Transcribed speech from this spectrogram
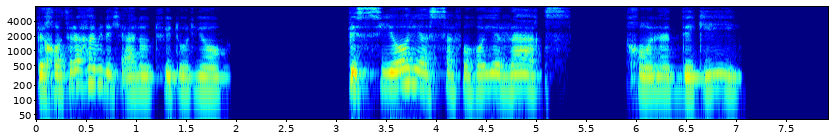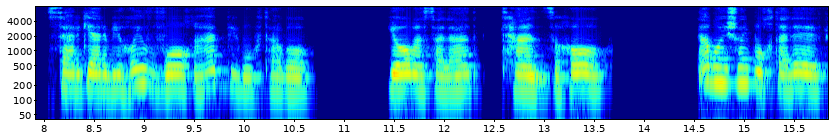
به خاطر همینه که الان توی دنیا بسیاری از صفحه های رقص خوانندگی سرگرمی های واقعا بی محتوا یا مثلا تنزها نمایش های مختلف.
